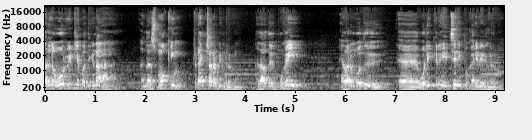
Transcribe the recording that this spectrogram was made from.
அதில் ஒவ்வொரு வீட்லேயும் பார்த்தீங்கன்னா அந்த ஸ்மோக்கிங் டிடெக்டர் அப்படின்னு இருக்கும். அதாவது புகை வரும்போது ஒலிக்கிற எச்சரிப்பு கருவிகள் இருக்கும்.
